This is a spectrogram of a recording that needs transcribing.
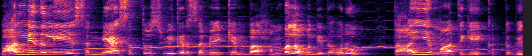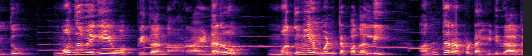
ಬಾಲ್ಯದಲ್ಲಿಯೇ ಸನ್ಯಾಸತ್ವ ಸ್ವೀಕರಿಸಬೇಕೆಂಬ ಹಂಬಲ ಹೊಂದಿದವರು ತಾಯಿಯ ಮಾತಿಗೆ ಕಟ್ಟುಬಿದ್ದು, ಮದುವೆಗೆ ಒಪ್ಪಿದ ನಾರಾಯಣರು ಮದುವೆ ಮಂಟಪದಲ್ಲಿ ಅಂತರಪಟ ಹಿಡಿದಾಗ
